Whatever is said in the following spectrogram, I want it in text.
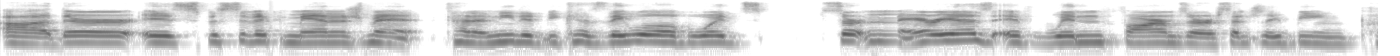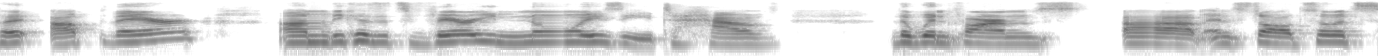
uh, there is specific management kind of needed because they will avoid certain areas if wind farms are essentially being put up there um, because it's very noisy to have the wind farms um, installed. So it's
